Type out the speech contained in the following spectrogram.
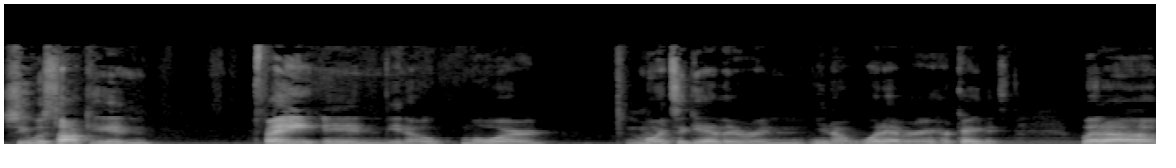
she was talking faint and, you know, more more together and you know whatever in her cadence. But uh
